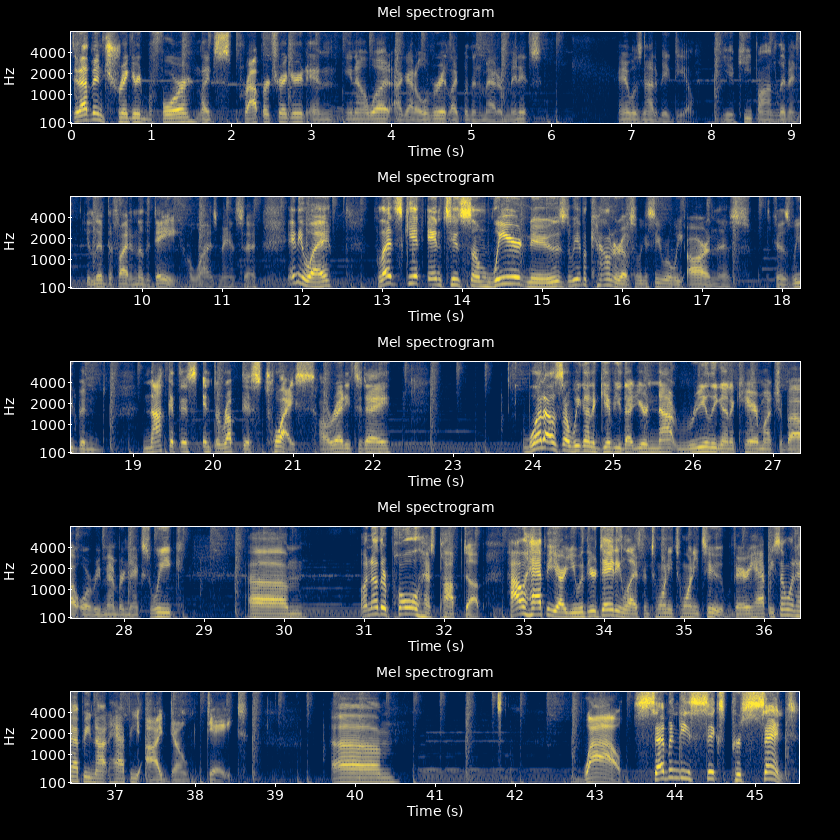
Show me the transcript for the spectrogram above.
Dude, I've been triggered before, like proper triggered, and you know what? I got over it like within a matter of minutes, and it was not a big deal. You keep on living. You live to fight another day, a wise man said. Anyway, let's get into some weird news. Do we have a counter up so we can see where we are in this? Because we've been knock at this, interrupt this twice already today. What else are we going to give you that you're not really going to care much about or remember next week? Um, another poll has popped up. How happy are you with your dating life in 2022? Very happy, somewhat happy, not happy. I don't date. Um, wow, 76%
